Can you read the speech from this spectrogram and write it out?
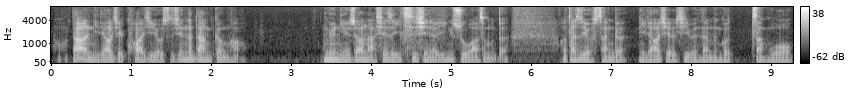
好，当然你了解会计有时间，那当然更好，因为你会知道哪些是一次性的因素啊什么的。哦，但是有三个你了解的，基本上能够掌握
